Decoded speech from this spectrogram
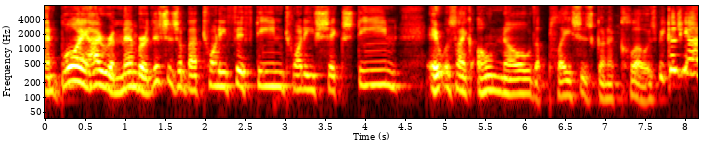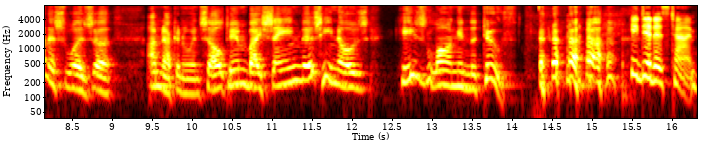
And boy, I remember this is about 2015, 2016. It was like, oh no, the place is going to close. Because Janis was, uh, I'm not going to insult him by saying this, he knows he's long in the tooth. He did his time.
